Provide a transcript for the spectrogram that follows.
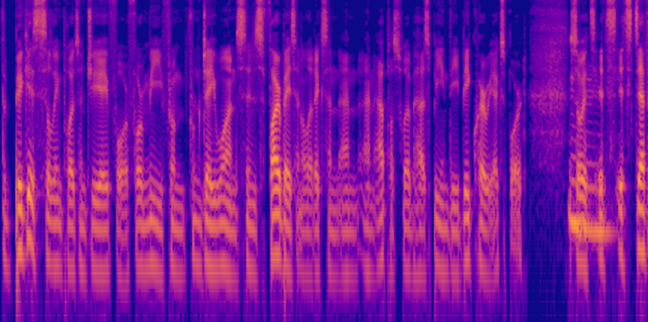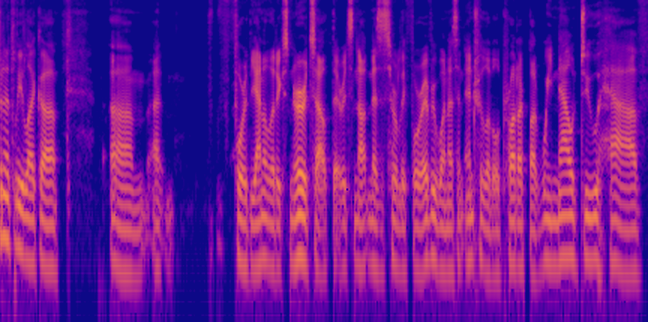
the biggest selling points on GA4 for me from from day one since Firebase Analytics and and, and App plus Web has been the BigQuery export. So mm-hmm. it's it's it's definitely like a, um, a, for the analytics nerds out there. It's not necessarily for everyone as an entry level product, but we now do have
